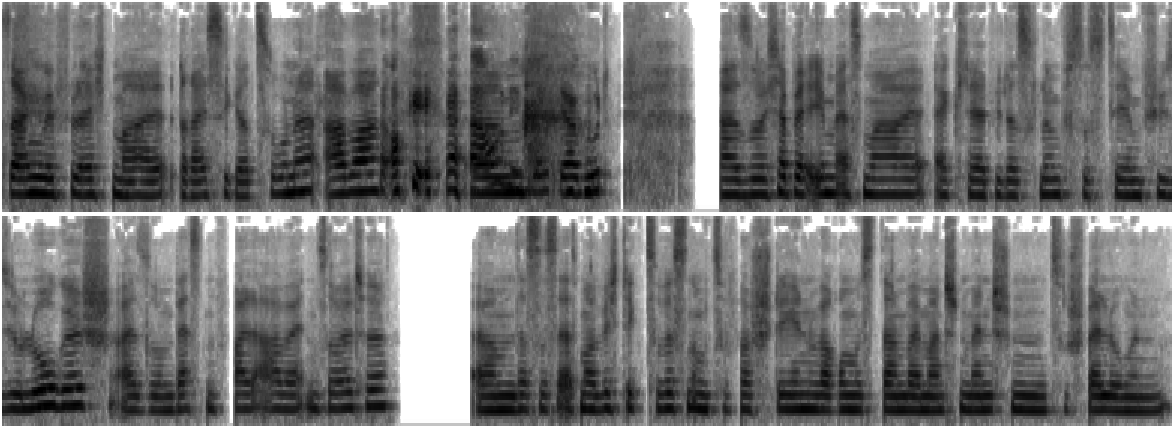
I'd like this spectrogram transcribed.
Sagen wir vielleicht mal 30er-Zone, aber. Okay, ähm, ja gut. Also ich habe ja eben erstmal erklärt, wie das Lymphsystem physiologisch, also im besten Fall arbeiten sollte. Ähm, das ist erstmal wichtig zu wissen, um zu verstehen, warum es dann bei manchen Menschen zu Schwellungen,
